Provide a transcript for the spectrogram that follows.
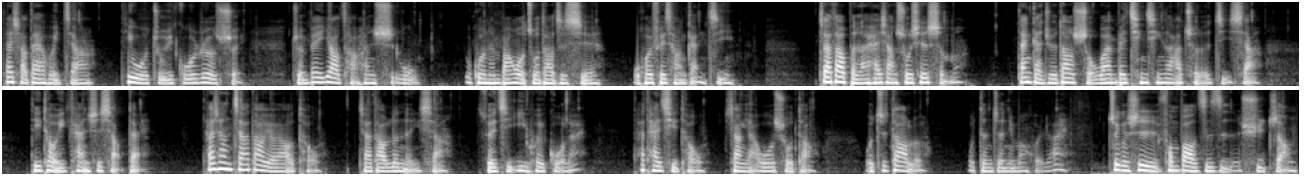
带小戴回家，替我煮一锅热水，准备药草和食物。如果能帮我做到这些，我会非常感激。”家道本来还想说些什么，但感觉到手腕被轻轻拉扯了几下，低头一看是小戴。他向家道摇摇头，家道愣了一下，随即意会过来，他抬起头向亚沃说道：“我知道了，我等着你们回来。”这个是《风暴之子》的序章，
